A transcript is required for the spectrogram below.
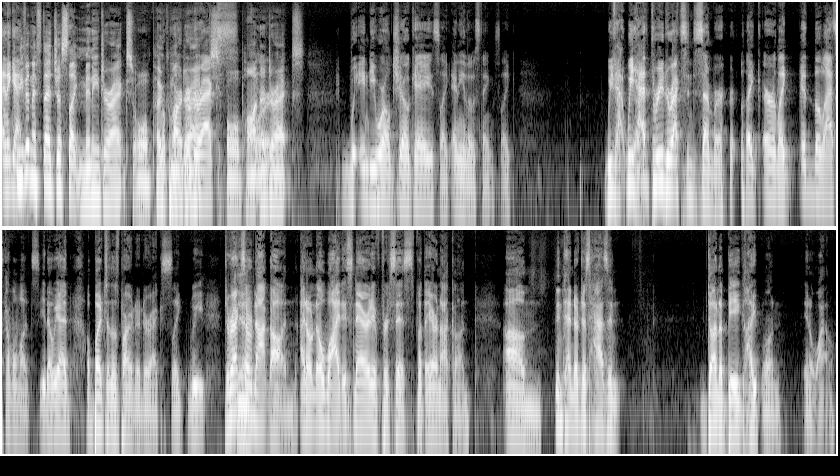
and again, Even if they're just like mini directs or Pokemon partner directs, directs, or partner or- directs. Indie World Showcase, like any of those things. Like we've had, we had three directs in December, like or like in the last couple months. You know, we had a bunch of those partner directs. Like we directs Yeah. are not gone. I don't know why this narrative persists, but they are not gone. Um, Nintendo just hasn't done a big hype one in a while.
